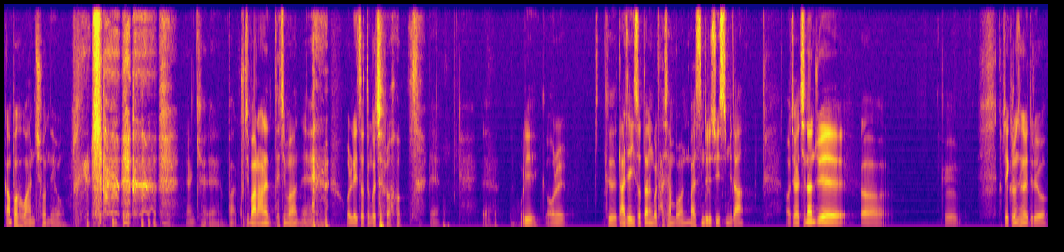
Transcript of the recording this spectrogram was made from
깜빡하고 안 치웠네요. 이렇게 예, 굳이 말 안 해도 되지만 예, 원래 있었던 것처럼 예, 예, 우리 오늘 그 낮에 있었다는 걸 다시 한번 말씀드릴 수 있습니다. 어, 제가 지난 주에 어, 그 갑자기 그런 생각이 들어요.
